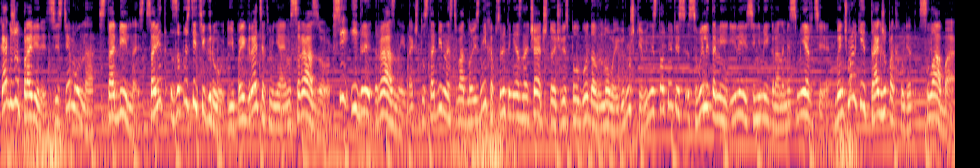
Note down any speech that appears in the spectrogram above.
Как же проверить систему на стабильность? Совет запустить игру и поиграть отменяем сразу. Все игры разные, так что стабильность в одной из них абсолютно не означает, что через полгода в новой игрушке вы не столкнетесь с вылетами или синими экранами смерти. Бенчмарки также подходят слабо.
